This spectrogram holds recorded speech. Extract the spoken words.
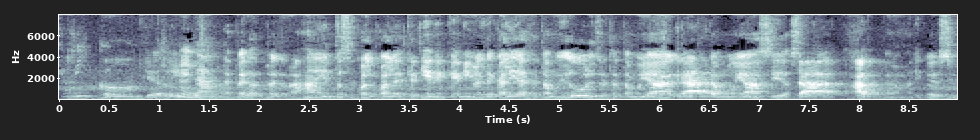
Qué rico. Qué Un rico. helado. Ajá, y entonces ¿cuál, cuál es? ¿Qué tiene? ¿Qué nivel de calidad? Este está muy dulce, este está muy agrio, Claro. este está muy ácido. O sea, a- Pero marico, yo soy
